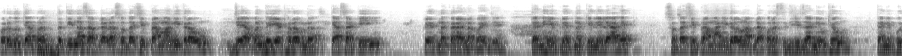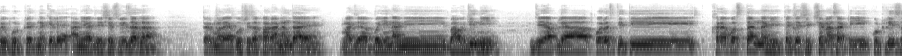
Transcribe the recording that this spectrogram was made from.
परंतु त्या पद्धतीनंच आपल्याला स्वतःची प्रामाणिक राहून जे आपण ध्येय ठरवलं त्यासाठी प्रयत्न करायला पाहिजे. त्याने हे प्रयत्न केलेले आहेत स्वतःची प्रामाणिक राहून आपल्या परिस्थितीची जाणीव ठेवून त्याने पुरेपूर प्रयत्न केले आणि आज यशस्वी झाला. तर मला या गोष्टीचा फार आनंद आहे. माझ्या बहीण आणि भाऊजींनी जे आपल्या परिस्थिती खराब असतानाही त्याच्या शिक्षणासाठी कुठलीच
